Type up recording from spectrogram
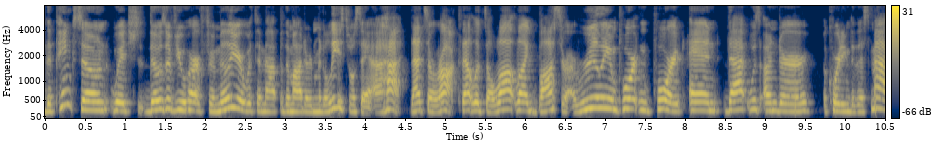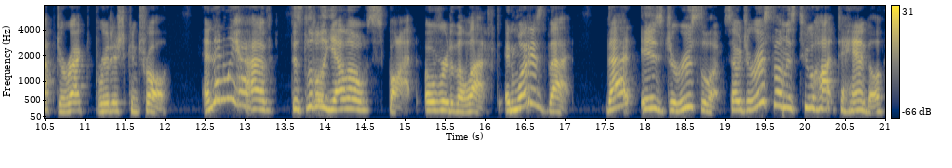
the pink zone, which those of you who are familiar with the map of the modern Middle East will say, aha, that's Iraq. That looks a lot like Basra, a really important port. And that was under, according to this map, direct British control. And then we have this little yellow spot over to the left. And what is that? That is Jerusalem. So Jerusalem is too hot to handle.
